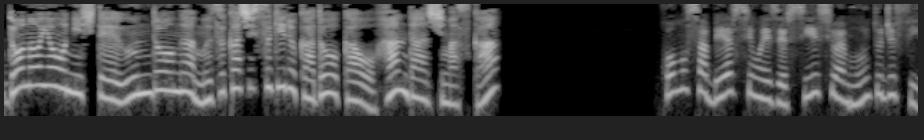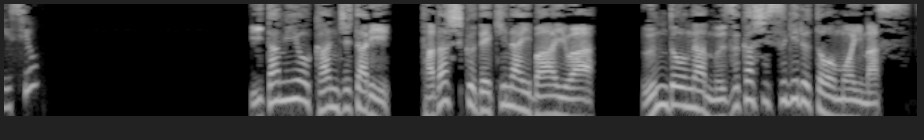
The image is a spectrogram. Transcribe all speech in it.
どのようにして運動が難しすぎるかどうかを判断しますか？Como saber se um exercício é muito difícil? 痛みを感じたり、正しくできない場合は、運動が難しすぎると思います。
